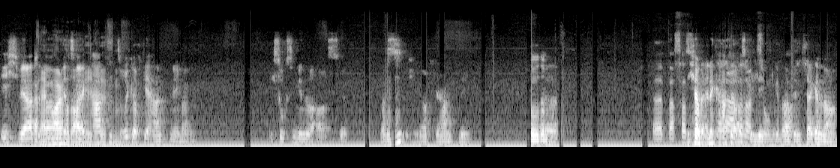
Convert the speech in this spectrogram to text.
Ich werde Ja, einmal ähm, mir er zwei angegriffen. Karten zurück auf die Hand nehmen. Ich suche sie mir nur aus, jetzt, was Mhm. ich mir auf die Hand nehme. So, dann Äh, was hast Ich du habe eine Karte anderen ausgelegt gemacht? den Juggernaut.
